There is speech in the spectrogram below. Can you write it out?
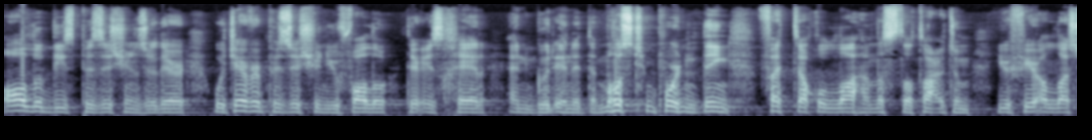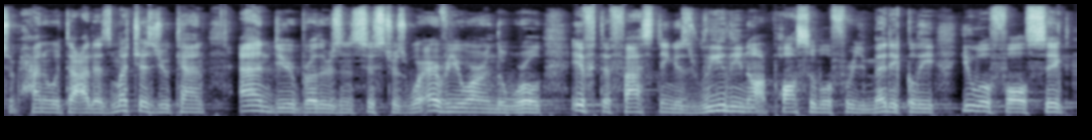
all of these positions are there. Whichever position you follow, there is khair and good in it. The most important thing, فَاتَّقُوا اللَّهَ مَسْتَطَعْتُمْ You fear Allah subhanahu wa ta'ala as much as you can. And dear brothers and sisters, wherever you are in the world, if the fasting is really not possible for you medically, you will fall sick.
